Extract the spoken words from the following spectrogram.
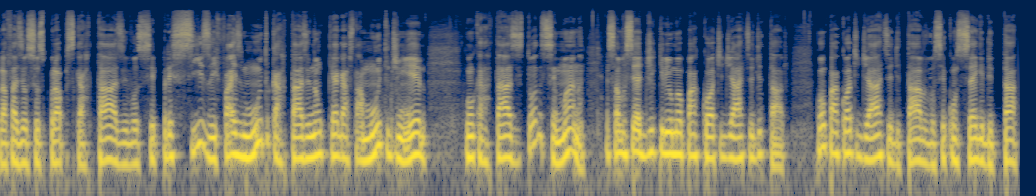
para fazer os seus próprios cartazes, você precisa e faz muito cartaz e não quer gastar muito dinheiro com cartazes toda semana, é só você adquirir o meu pacote de artes editável. Com o pacote de artes editável, você consegue editar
